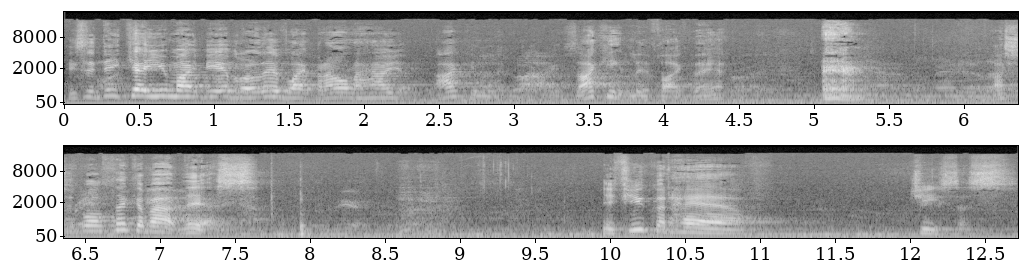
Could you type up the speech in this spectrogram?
He said, DK, you might be able to live like, but I don't know how you, I can live like this. I can't live like that. I said, well, think about this. If you could have Jesus,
